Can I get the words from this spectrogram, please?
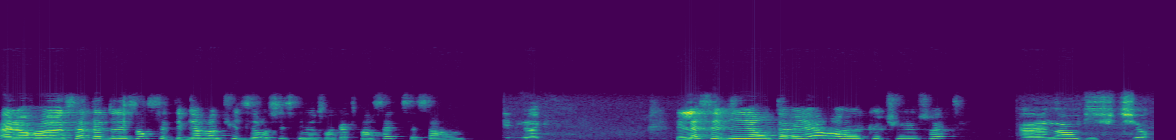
Alors, euh, sa date de naissance, c'était bien 28-06-1987, c'est ça hein? Exact. Et là, c'est vie antérieure euh, que tu souhaites? Euh, non, vie future.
